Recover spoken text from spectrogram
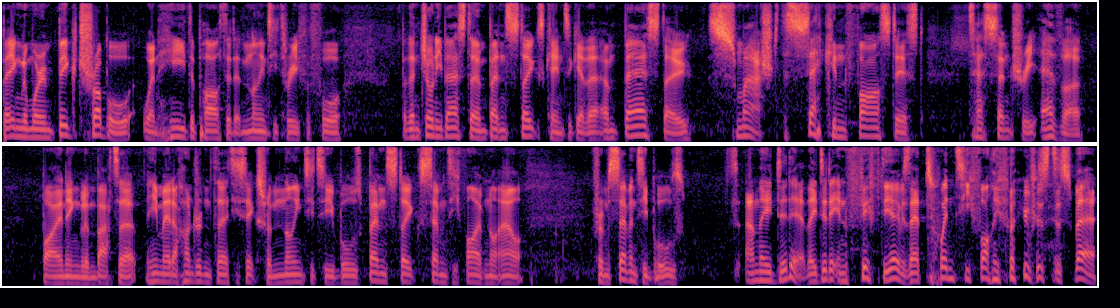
but England were in big trouble when he departed at 93 for four. But then Jonny Bairstow and Ben Stokes came together, and Bairstow smashed the second fastest Test century ever by an England batter. He made 136 from 92 balls. Ben Stokes 75 not out from 70 balls. And they did it. They did it in 50 overs. They had 25 overs to spare.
